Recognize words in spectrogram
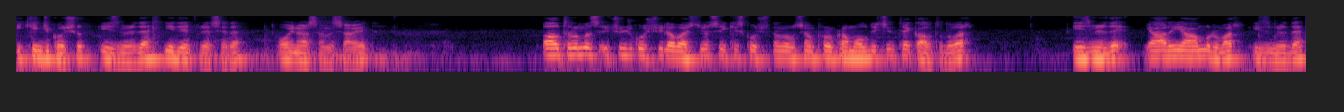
İkinci koşu İzmir'de 7'li plasede. Oynarsanız şayet. Altılımız 3. koşuyla başlıyor. 8 koşudan oluşan program olduğu için tek altılı var. İzmir'de yarın yağmur var İzmir'de.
